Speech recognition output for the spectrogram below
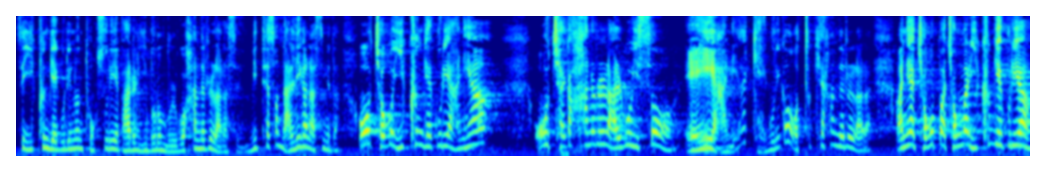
그래서 이 큰 개구리는 독수리의 발을 입으로 물고 하늘을 날았어요. 밑에서 난리가 났습니다. 어, 저거 이 큰 개구리 아니야? 어, 제가 하늘을 날고 있어. 에이, 아니야. 개구리가 어떻게 하늘을 날아? 아니야, 저것 봐. 정말 이 큰 개구리야.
